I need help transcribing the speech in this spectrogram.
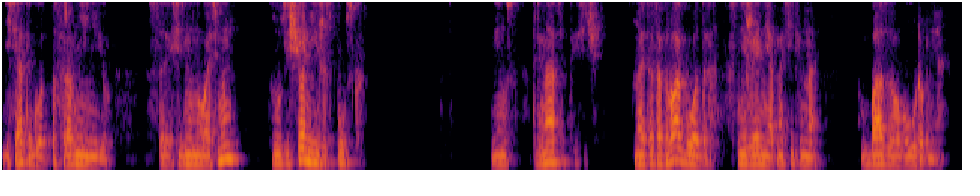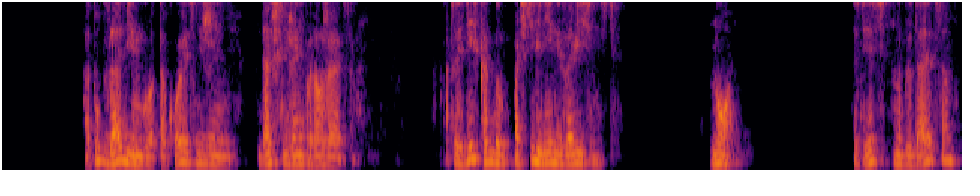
десятый год по сравнению с седьмым и восьмым, тут еще ниже спуск. Минус 13 тысяч. Но это за два года снижение относительно базового уровня. А тут за один год такое снижение. Дальше снижение продолжается. То есть здесь как бы почти линейная зависимость. Но здесь наблюдается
